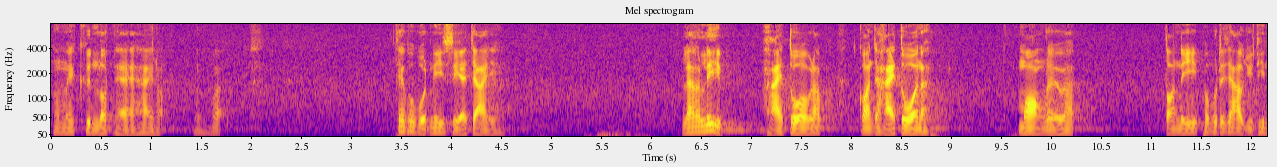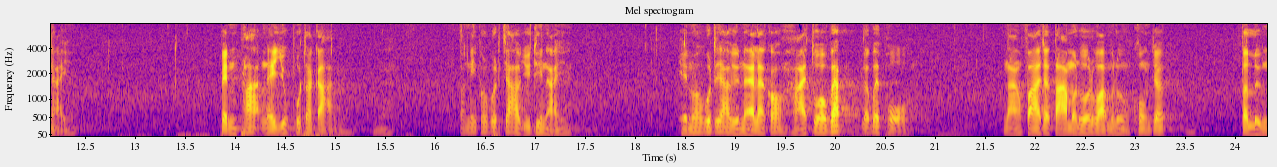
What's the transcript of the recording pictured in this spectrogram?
ต้องไม่ขึ้นรถแห่ให้หรอกว่าเทพบุตรนี่เสียใจ แล้วรีบหายตัวครับ ก่อนจะหายตัวนะ มองเลยว่า ตอนนี้พระพุทธเจ้าอยู่ที่ไหน เป็นพระในยุคพุทธกาลตอนนี้พระพุทธเจ้าอยู่ที่ไหน เห็นว่าพระพุทธเจ้าอยู่ไหน แล้วก็หายตัวแวบแล้วไปโผล่ นางฟ้าจะตามมาด้วยหรือเปล่าไม่รู้คงจะตะลึง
